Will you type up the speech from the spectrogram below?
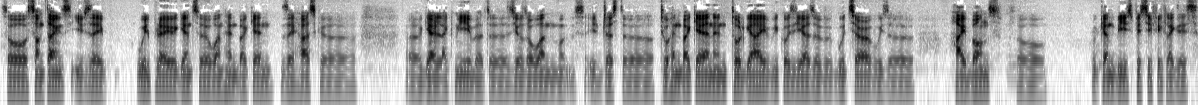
So sometimes, if they will play against a one hand backhand, they ask uh, a guy like me. But uh, the other one is just a two hand backhand and tall guy because he has a good serve with a high bounce. So we can be specific like this.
